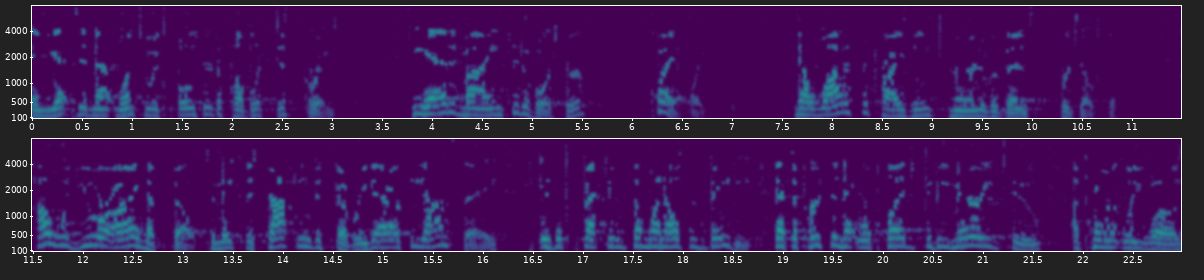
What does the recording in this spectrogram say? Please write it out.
and yet did not want to expose her to public disgrace, he had in mind to divorce her quietly. Now, what a surprising turn of events for Joseph. How would you or I have felt to make the shocking discovery that our fiance is expecting someone else's baby? That the person that we're pledged to be married to apparently was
